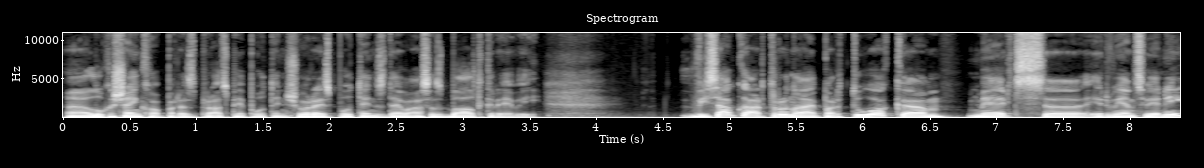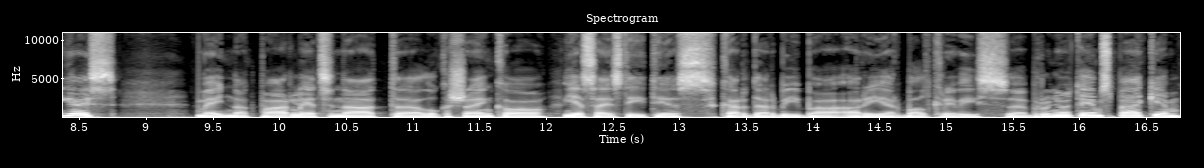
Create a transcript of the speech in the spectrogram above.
Lukašenko parasti brauc pie Putina. Šoreiz Putins devās uz Baltkrieviju visapkārt runāja par to, ka mērķis eh, ir viens vienīgais. Mēģināt pārliecināt eh, Lukašenko iesaistīties kara darbībā arī ar Baltkrievijas eh, bruņotajiem spēkiem.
